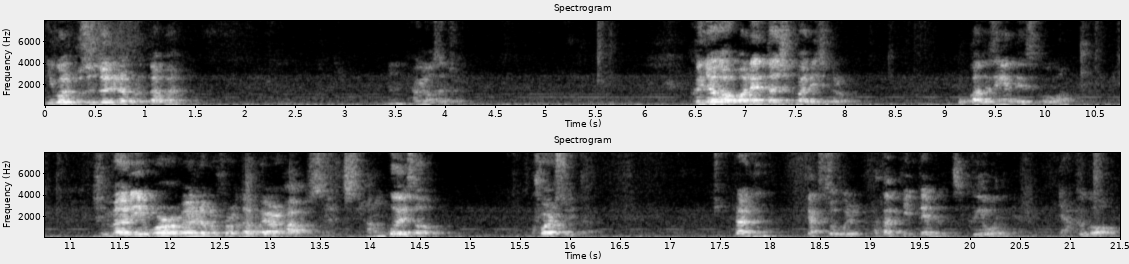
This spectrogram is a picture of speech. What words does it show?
이걸 무슨 절이라고 부른다고요? 응 형용사절 그녀가 원했던 신발이지 그럼 못 가는데 생략돼 있을 거고 신발이 were available from the warehouse 창고에서 구할 수 있다 라는 약속을 받았기 때문이지 그게 원인이야 야 그거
